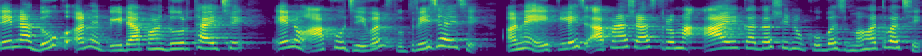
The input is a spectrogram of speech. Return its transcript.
તેના દુઃખ અને પીડા પણ દૂર થાય છે. એનું આખું જીવન સુધરી જાય છે. અને એટલે જ આપણા શાસ્ત્રોમાં આ એકાદશીનું ખૂબ જ મહત્વ છે.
